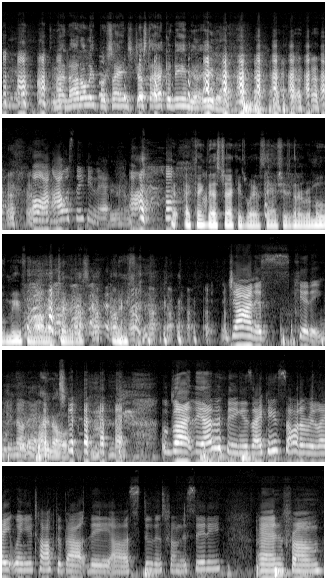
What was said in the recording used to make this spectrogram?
And that not only pertains just to academia either. oh, I, I was thinking that. I- I think that's Jackie's way of saying she's going to remove me from all activities. John is kidding, you know that. I know. But the other thing is, I can sort of relate when you talked about the uh, students from the city and from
